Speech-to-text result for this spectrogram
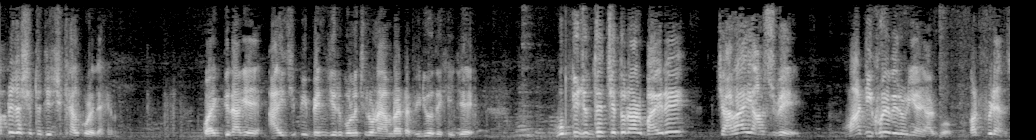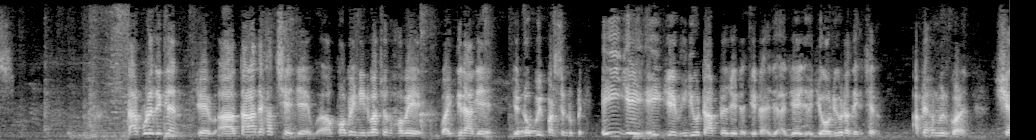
আপনি যা সেটা জিনিস খেয়াল করে দেখেন। কয়েকদিন আগে আইজিপি বেনজির বলেছিল না, আমরা একটা ভিডিও দেখি যে মুক্তিযুদ্ধের চেতনার বাইরে যারাই আসবে, মাটি খুঁড়ে বেরো নিয়ে আসব কনফিডেন্স তারপরে দেখলেন যে তারা দেখাচ্ছে যে কবে নির্বাচন হবে, কয়েকদিন আগে যে নব্বই পার্সেন্ট এই যে এই যে ভিডিওটা আপনি যেটা যেটা, যে অডিওটা দেখছেন, আপনি এখন মনে করেন, সে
